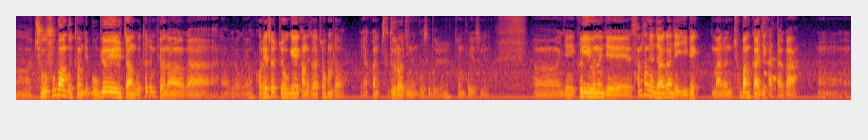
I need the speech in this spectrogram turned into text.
어, 주 후반부터 이제 목요일장부터 좀 변화가 나오더라고요. 거래소 쪽의 강세가 조금 더 약간 두드러지는 모습을 좀 보였습니다. 어, 이제 그 이유는 이제 삼성전자가 이제 200만 원 초반까지 갔다가 어,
